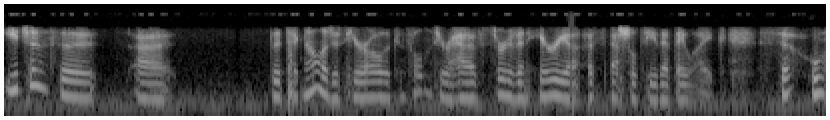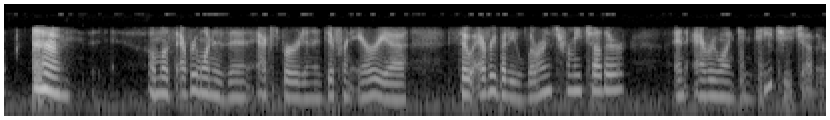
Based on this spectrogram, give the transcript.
each of the uh, the technologists here, all the consultants here, have sort of an area of specialty that they like. So almost everyone is an expert in a different area so everybody learns from each other and everyone can teach each other.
